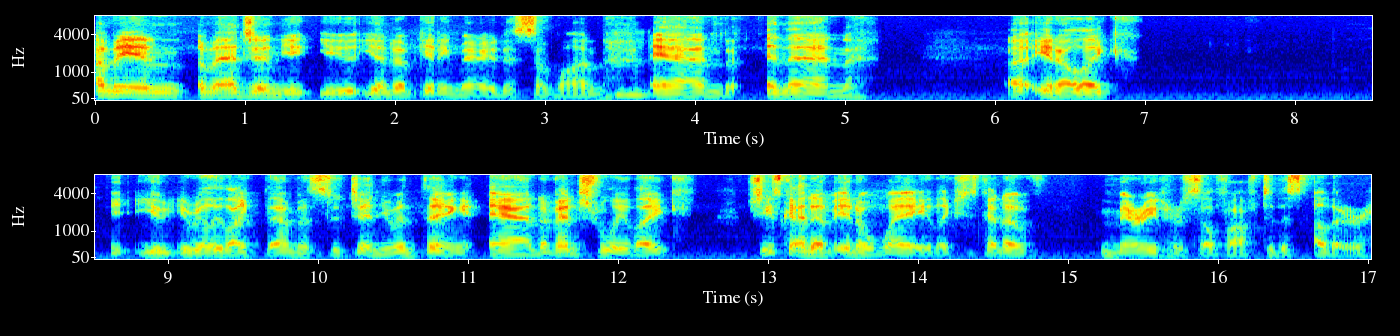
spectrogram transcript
I mean, imagine you, you you end up getting married to someone, Mhm. and and then, uh, you know, like you you really like them. It's a genuine thing, and eventually, like she's kind of in a way, like she's kind of married herself off to this other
